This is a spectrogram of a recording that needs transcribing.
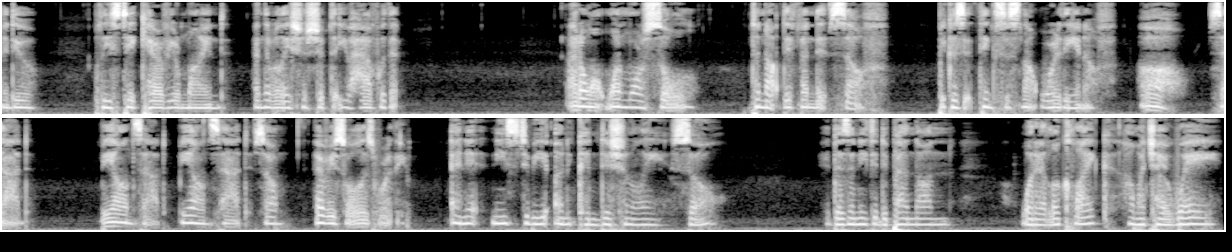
I do. Please take care of your mind and the relationship that you have with it. I don't want one more soul to not defend itself because it thinks it's not worthy enough. Oh, sad. Beyond sad. Beyond sad. So, every soul is worthy. And it needs to be unconditionally so. It doesn't need to depend on what I look like, how much I weigh,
